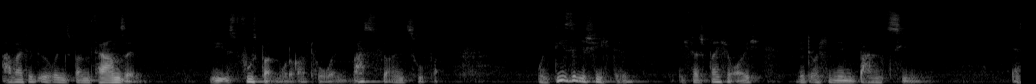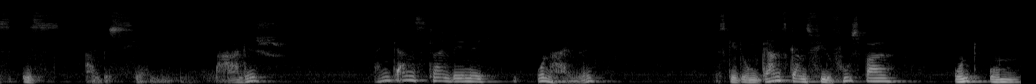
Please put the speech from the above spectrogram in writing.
arbeitet übrigens beim Fernsehen. Sie ist Fußballmoderatorin. Was für ein Zufall. Und diese Geschichte, ich verspreche euch, wird euch in den Bann ziehen. Es ist ein bisschen magisch, ein ganz klein wenig unheimlich. Es geht um ganz, ganz viel Fußball und um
